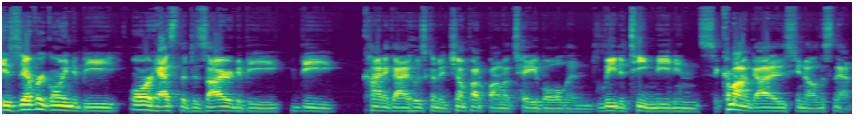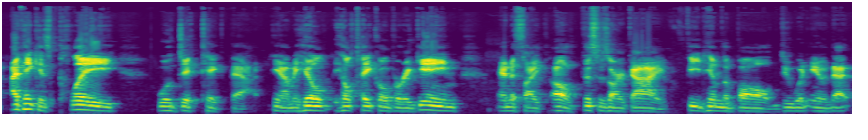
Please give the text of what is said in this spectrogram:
is ever going to be or has the desire to be the kind of guy who's going to jump up on a table and lead a team meeting and say, "Come on, guys," you know this and that. I think his play will dictate that. Yeah, I mean he'll he'll take over a game and it's like, "Oh, this is our guy. Feed him the ball. Do what you know." That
